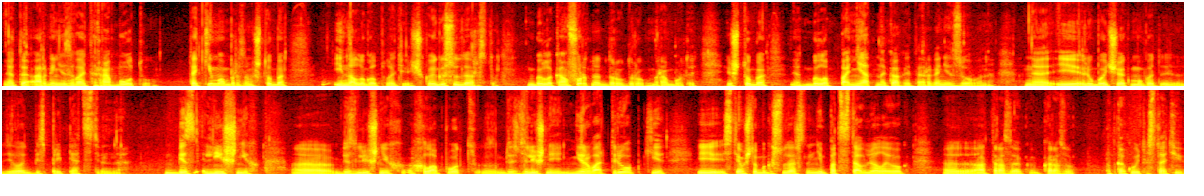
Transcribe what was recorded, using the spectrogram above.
Это организовать работу таким образом, чтобы и налогоплательщику, и государству было комфортно друг с другом работать, и чтобы было понятно, как это организовано. Э, И любой человек мог это делать беспрепятственно без лишних, э, без лишних хлопот, без лишней нервотрепки и с тем, чтобы государство не подставляло его э, от раза к разу под какую-то статью.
